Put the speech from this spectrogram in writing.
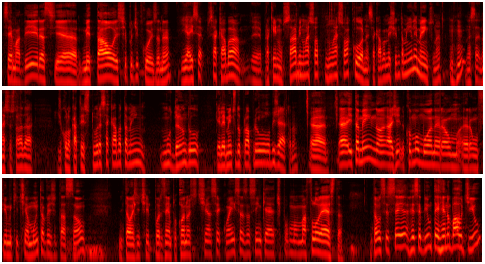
se é madeira, se é metal, esse tipo de coisa, né? E aí você acaba, para quem não sabe, não é, só, não é só a cor, né? Você acaba mexendo também em elementos, né? Uhum. Nessa, nessa história da, de colocar textura, você acaba também mudando elementos do próprio objeto, né? É, é, e também, a gente, como o Moana era um, era um filme que tinha muita vegetação, então a gente, por exemplo, quando tinha sequências assim, que é tipo uma, uma floresta. Então você, você recebia um terreno baldio,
